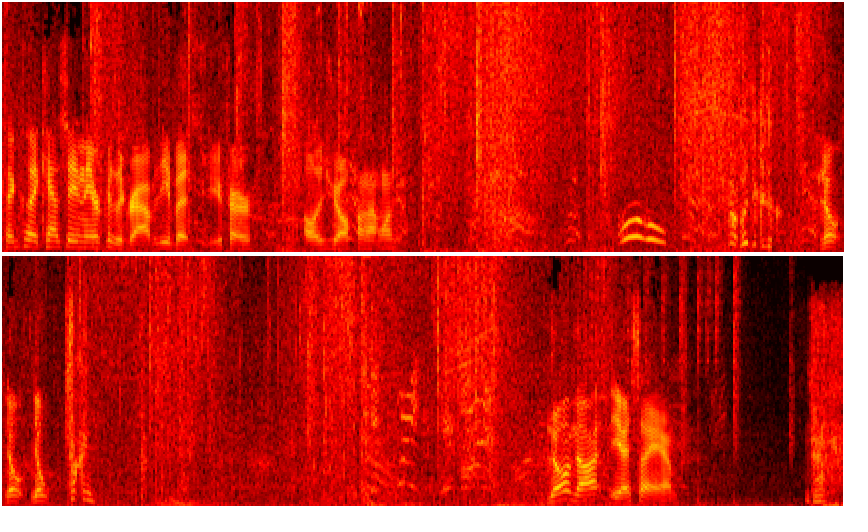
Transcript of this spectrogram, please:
Technically I can't stay in the air because of gravity, but if I, I'll let you off on that one. No, no, no, fucking. No, I'm not. Yes, I am.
